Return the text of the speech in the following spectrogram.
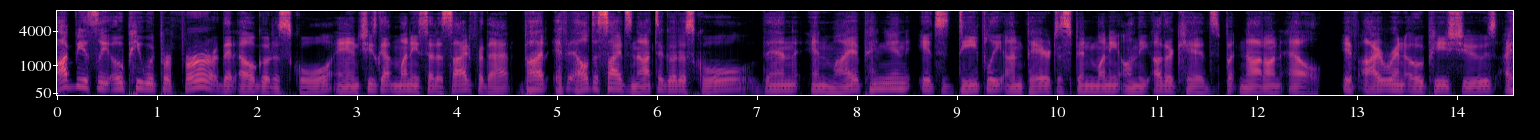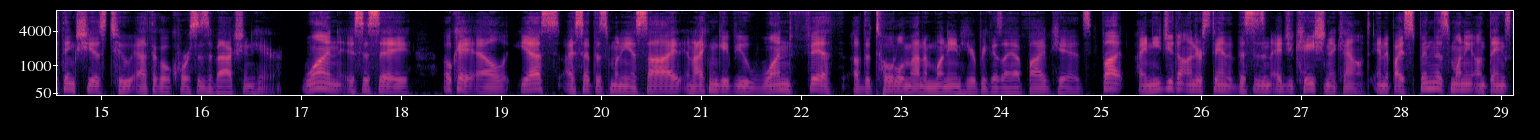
Obviously, OP would prefer that Elle go to school, and she's got money set aside for that. But if Elle decides not to go to school, then, in my opinion, it's deeply unfair to spend money on the other kids, but not on Elle. If I were in OP's shoes, I think she has two ethical courses of action here. One is to say, okay, Elle, yes, I set this money aside and I can give you one fifth of the total amount of money in here because I have five kids. But I need you to understand that this is an education account. And if I spend this money on things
